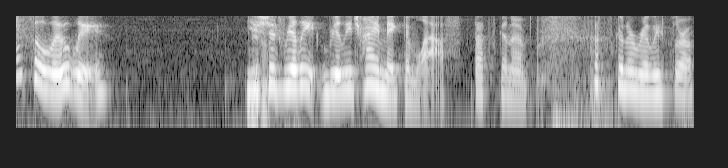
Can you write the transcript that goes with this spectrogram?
Absolutely. You Yeah. should really, really try and make them laugh. That's gonna, that's gonna really throw,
